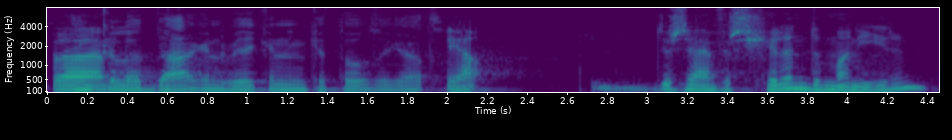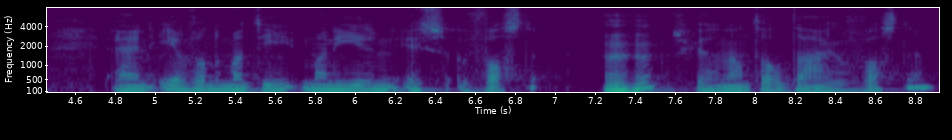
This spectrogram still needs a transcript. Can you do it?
Ehm, enkele dagen, weken in ketose gaat. Ja, er zijn verschillende manieren. En een van de mani- manieren is vasten. Mhm. Dus je gaat een aantal dagen vasten.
